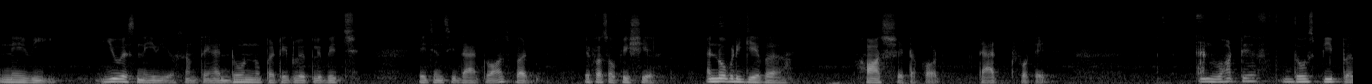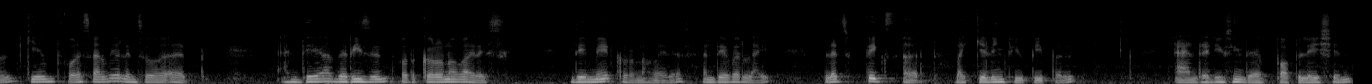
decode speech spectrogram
Navy, U.S. Navy or something. I don't know particularly which agency that was, but it was official. And nobody gave a horse shit about that footage. And what if those people came for a surveillance over Earth? And they are the reason for the coronavirus. They made coronavirus and they were like, let's fix Earth by killing few people and reducing their population,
